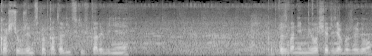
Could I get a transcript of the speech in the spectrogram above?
Kościół rzymskokatolicki w Karwinie pod wezwaniem Miłosierdzia Bożego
